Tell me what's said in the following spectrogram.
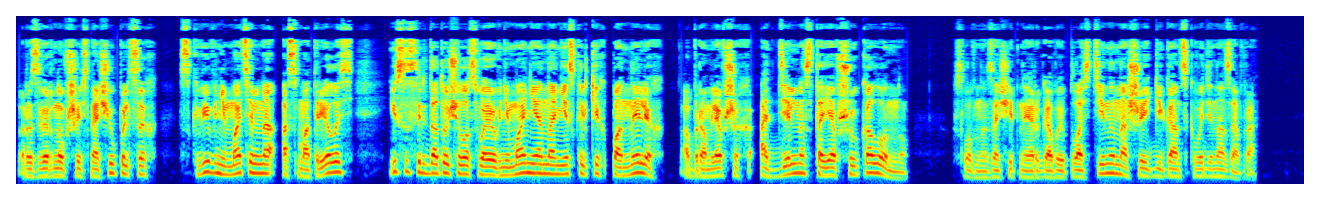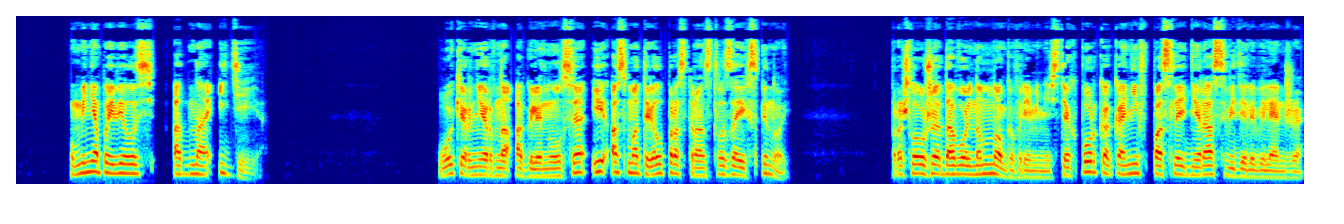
Развернувшись на щупальцах, Скви внимательно осмотрелась и сосредоточила свое внимание на нескольких панелях, обрамлявших отдельно стоявшую колонну, словно защитные роговые пластины на шее гигантского динозавра у меня появилась одна идея. Уокер нервно оглянулся и осмотрел пространство за их спиной. Прошло уже довольно много времени с тех пор, как они в последний раз видели Виленджи,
